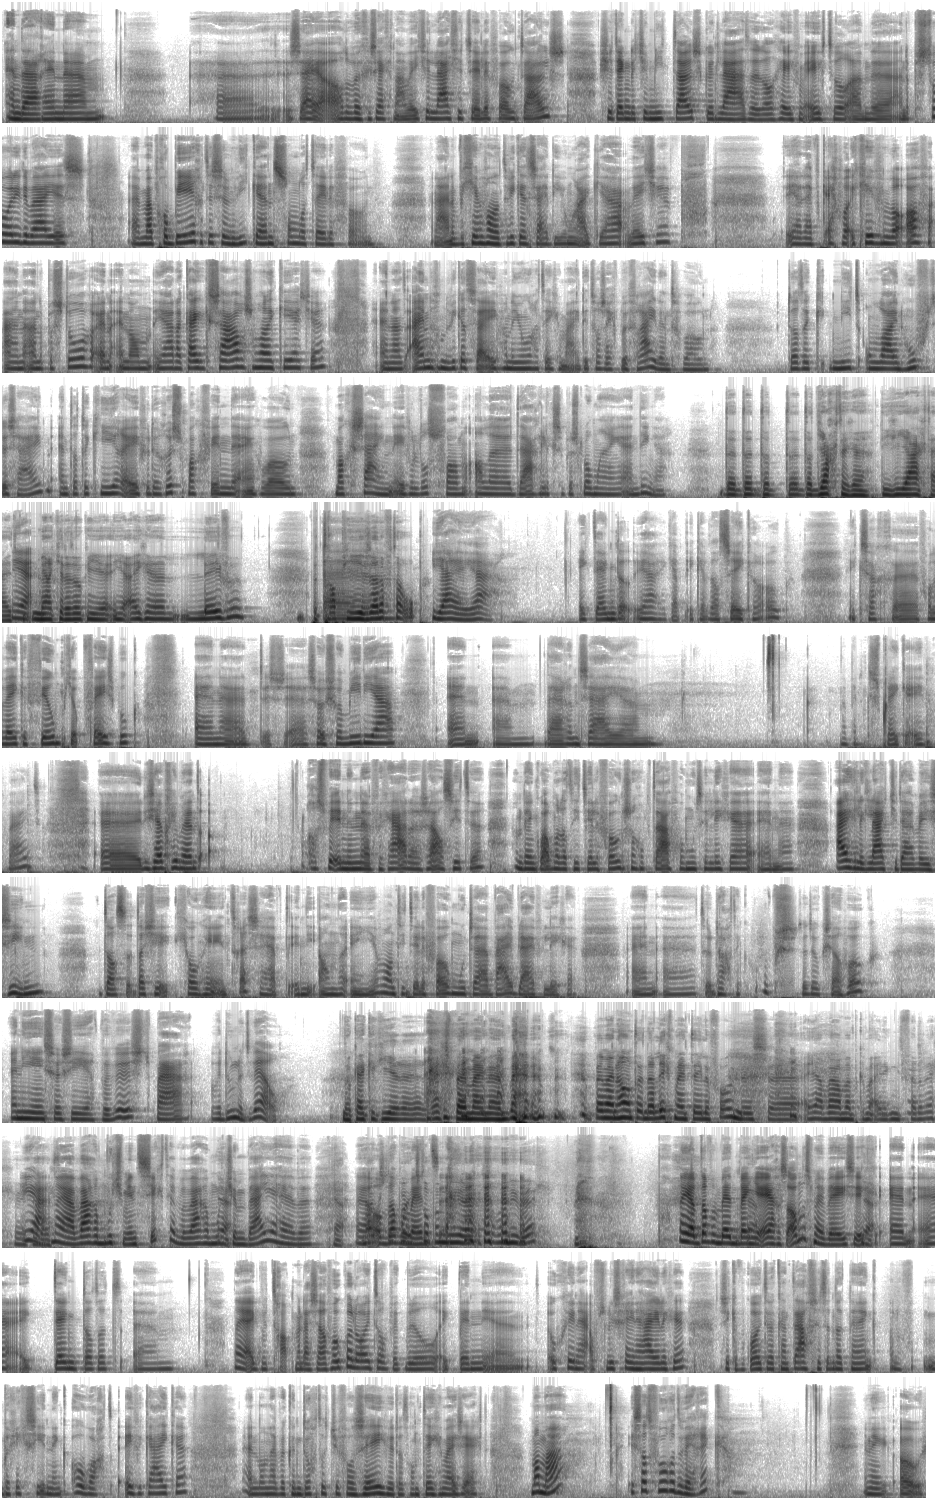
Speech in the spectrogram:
En daarin um, zij, hadden we gezegd, nou weet je, laat je telefoon thuis. Als je denkt dat je hem niet thuis kunt laten, dan geef hem eventueel aan de, aan de pastoor die erbij is. Uh, maar probeer het eens een weekend zonder telefoon. Nou, aan het begin van het weekend zei die jongen eigenlijk, ja, weet je, ja, dan heb ik echt wel, ik geef hem wel af aan, aan de pastoor. En, en dan, ja, dan kijk ik s'avonds nog wel een keertje. En aan het einde van het weekend zei een van de jongeren tegen mij, dit was echt bevrijdend gewoon dat ik niet online hoef te zijn. En dat ik hier even de rust mag vinden en gewoon mag zijn. Even los van alle dagelijkse beslommeringen en dingen. Dat, dat, dat, dat, jachtige, die gejaagdheid. Merk je dat ook in je, in je eigen leven? Betrap je uh, jezelf daarop? Ja, ja, ja. Ik denk dat, ja, ik heb, ik heb dat zeker ook. Ik zag uh, van de week een filmpje op Facebook. En uh, dus social media. En um, daarin zei... Um, dan ben ik de spreker even kwijt. Die zei op een gegeven moment, als we in een vergaderzaal zitten, dan denken we allemaal dat die telefoons nog op tafel moeten liggen. En eigenlijk laat je daarmee zien dat, dat je gewoon geen interesse hebt in die ander in je, want die telefoon moet daarbij blijven liggen. En toen dacht ik, oeps, dat doe ik zelf ook. En niet eens zozeer bewust, maar we doen het wel. Nou kijk ik hier uh, rechts bij mijn, uh, bij mijn hand en daar ligt mijn telefoon. Dus uh, ja, waarom heb ik hem eigenlijk niet verder weg Ja, nou ja, waarom moet je hem in het zicht hebben? Waarom moet je hem bij je hebben? Ja. Nou, op dat moment... Ik stop hem nu, stop hem nu weg. nou ja, op dat moment ben je ergens anders mee bezig. En ik denk dat het... Um, nou ja, ik betrap me daar zelf ook wel ooit op. Ik bedoel, ik ben uh, ook geen, absoluut geen heilige. Dus ik heb ook ooit ook aan tafel zitten en dat ik denk, een bericht zie en denk, oh wacht, even kijken. En dan heb ik een dochtertje van zeven dat dan tegen mij zegt, mama, is dat voor het werk? En denk ik, oh,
